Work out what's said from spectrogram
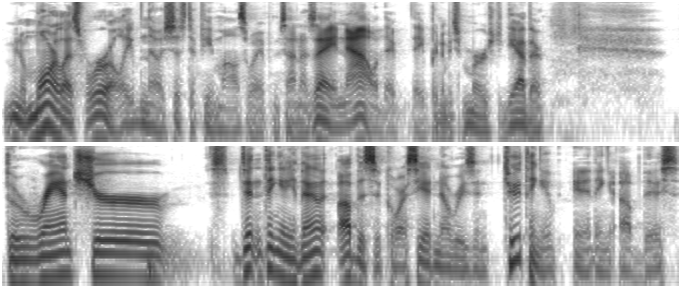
you know, more or less rural, even though it's just a few miles away from San Jose. Now they, they pretty much merged together. The rancher didn't think anything of this, of course. He had no reason to think of anything of this,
